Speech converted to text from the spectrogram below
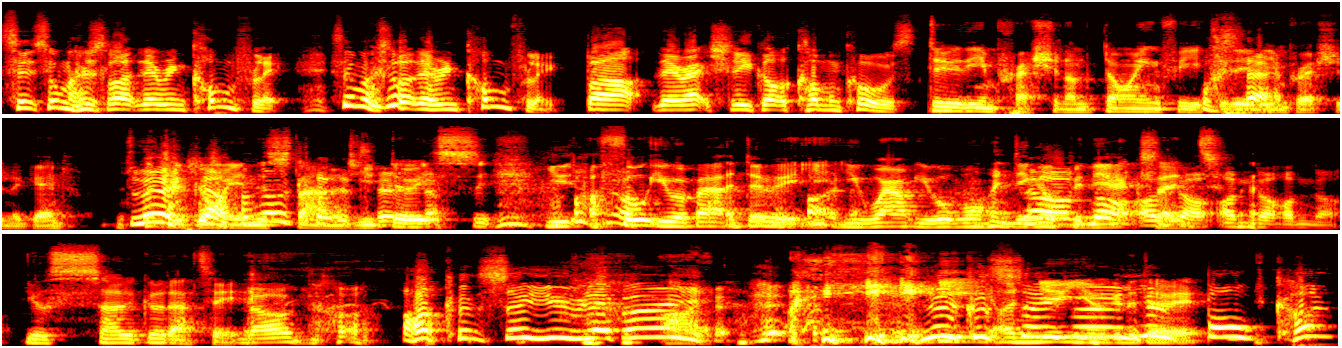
So it's almost like they're in conflict. It's almost like they're in conflict, but they're actually got a common cause. Do the impression. I'm dying for you What's to do that? the impression again. Look, the guy no, in the stand. You do it. You, I thought you were about to do it. You, you out. You were winding no, up in not, the accent. I'm not. I'm not. I'm not. You're so good at it. No, no. I can see you, Levy. I, you can I see knew you were going to do it. Bald cunt.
